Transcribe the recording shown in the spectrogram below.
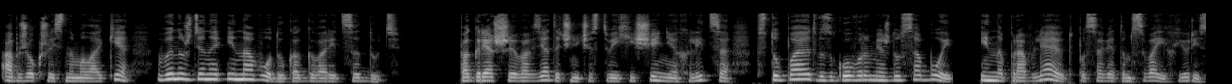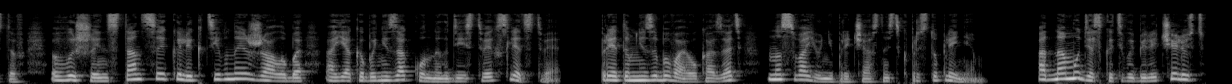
Обжегшись на молоке, вынуждены и на воду, как говорится, дуть. Погрязшие во взяточничестве и хищениях лица вступают в сговор между собой и направляют, по советам своих юристов, в высшие инстанции коллективные жалобы о якобы незаконных действиях следствия, при этом не забывая указать на свою непричастность к преступлениям. Одному, дескать, выбили челюсть,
